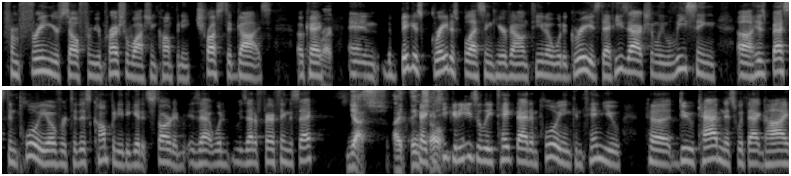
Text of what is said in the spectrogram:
from freeing yourself from your pressure washing company, trusted guys. Okay. Right. And the biggest, greatest blessing here, Valentino would agree, is that he's actually leasing uh, his best employee over to this company to get it started. Is that would is that a fair thing to say? Yes, I think Okay, so. because he could easily take that employee and continue to do cabinets with that guy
